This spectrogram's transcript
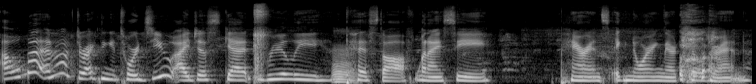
I'm not, I'm not directing it towards you. I just get really mm. pissed off when I see parents ignoring their children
